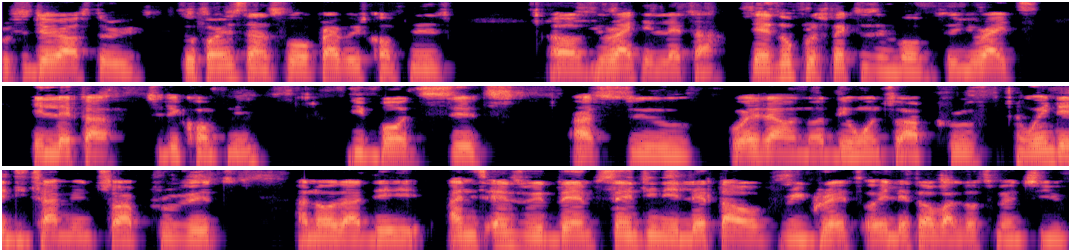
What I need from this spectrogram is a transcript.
procedural story. So for instance, for private companies, uh, you write a letter. There's no prospectus involved. So you write a letter to the company. The board sits as to whether or not they want to approve. When they determine to approve it and all that, they, and it ends with them sending a letter of regret or a letter of allotment to you.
